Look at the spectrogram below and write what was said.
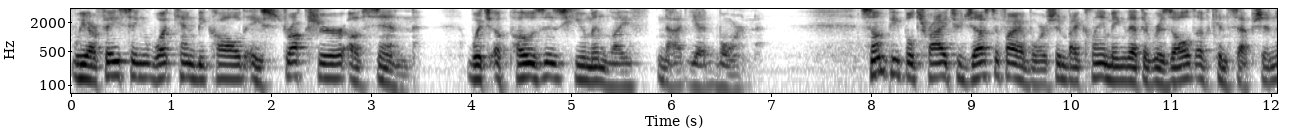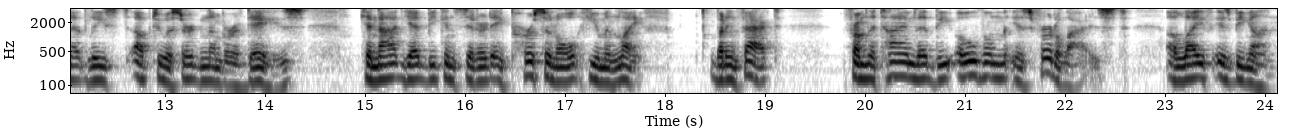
We are facing what can be called a structure of sin, which opposes human life not yet born. Some people try to justify abortion by claiming that the result of conception, at least up to a certain number of days, cannot yet be considered a personal human life. But in fact, from the time that the ovum is fertilized, a life is begun,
